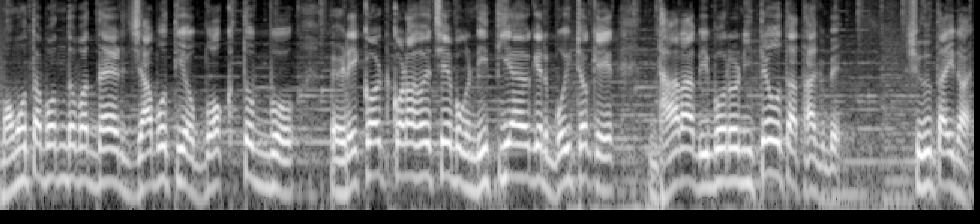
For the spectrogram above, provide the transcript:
মমতা বন্দ্যোপাধ্যায়ের যাবতীয় বক্তব্য রেকর্ড করা হয়েছে এবং নীতি আয়োগের বৈঠকের ধারা বিবরণীতেও তা থাকবে। শুধু তাই নয়,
